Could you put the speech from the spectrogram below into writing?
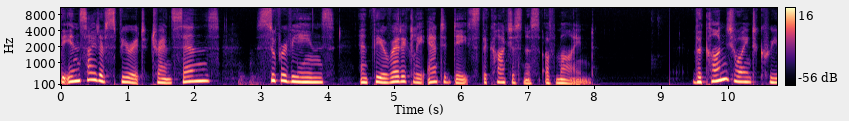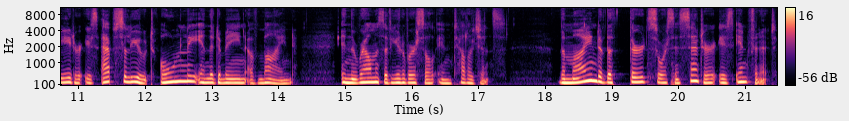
The insight of spirit transcends, supervenes, and theoretically antedates the consciousness of mind. The conjoint creator is absolute only in the domain of mind, in the realms of universal intelligence. The mind of the third source and center is infinite.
